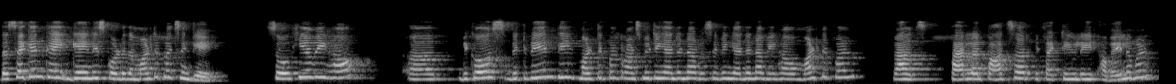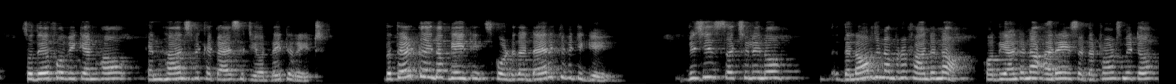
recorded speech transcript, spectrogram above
The second gain is called the multiplexing gain. So here we have, uh, because between the multiple transmitting antenna, receiving antenna, we have multiple paths, parallel paths are effectively available. So therefore we can have enhanced the capacity or data rate. The third kind of gain is called the directivity gain, which is actually you know, the large number of antenna or the antenna arrays at the transmitter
